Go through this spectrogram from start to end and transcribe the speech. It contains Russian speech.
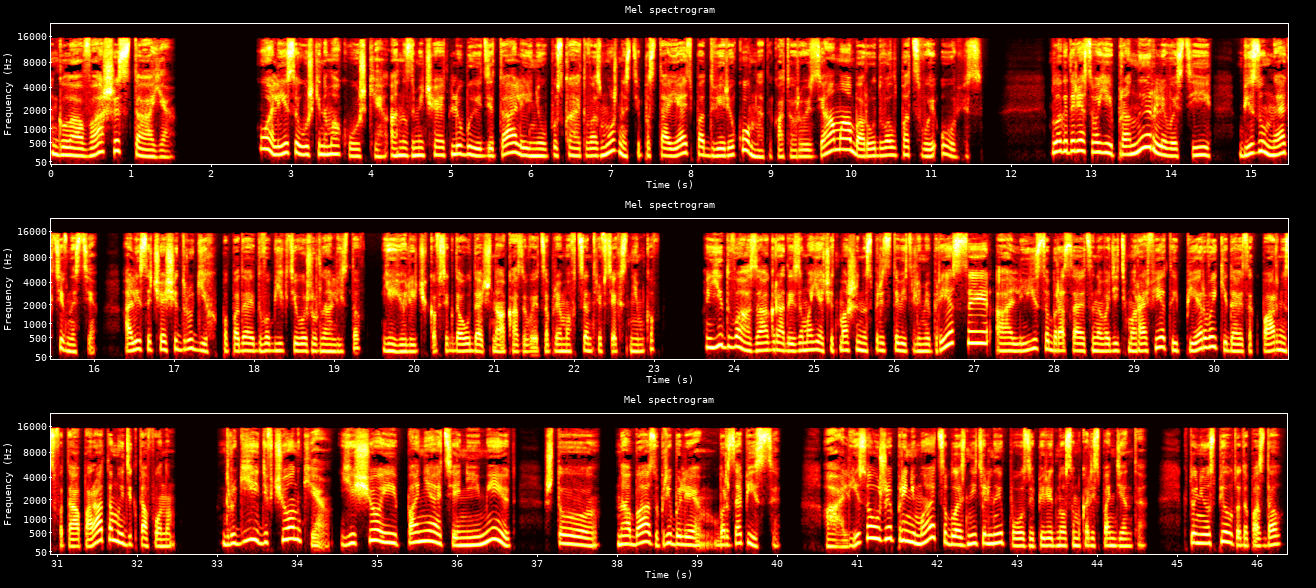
Глава шестая. У Алисы ушки на макушке. Она замечает любые детали и не упускает возможности постоять под дверью комнаты, которую Зяма оборудовал под свой офис. Благодаря своей пронырливости и безумной активности Алиса чаще других попадает в объективы журналистов. Ее личико всегда удачно оказывается прямо в центре всех снимков, Едва за оградой замаячит машина с представителями прессы, Алиса бросается наводить марафет и первой кидается к парню с фотоаппаратом и диктофоном. Другие девчонки еще и понятия не имеют, что на базу прибыли барзаписцы. А Алиса уже принимает соблазнительные позы перед носом корреспондента. Кто не успел, тот опоздал.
